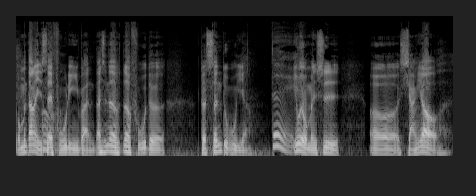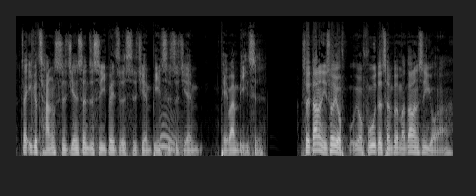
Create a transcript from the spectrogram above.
我们当然也是在服务另一半，哦、但是那那服务的的深度不一样。对，因为我们是呃想要在一个长时间，甚至是一辈子的时间，彼此之间陪伴彼此。嗯、所以当然你说有有服务的成分吗？当然是有啦。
